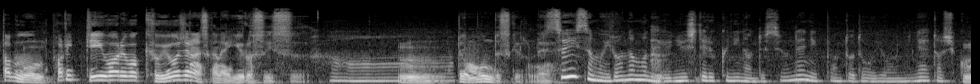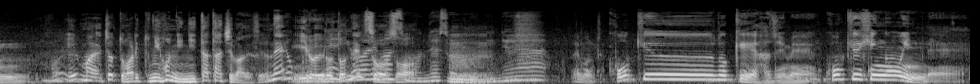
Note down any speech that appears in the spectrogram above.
多分パリティ割れは許容じゃないですかねユーロスイス。うん。って思うんですけどね。スイスもいろんなものを輸入してる国なんですよね日本と同様にね確か、うん、えまあちょっと割と日本に似た立場ですよねいろいろとねそうそう。ねそういうふうにね、でも高級時計はじめ高級品が多いんで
